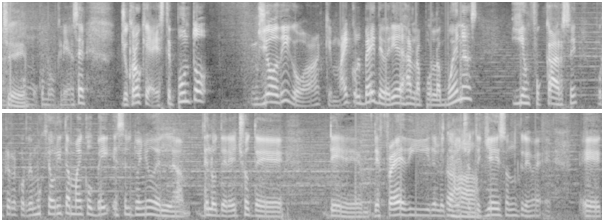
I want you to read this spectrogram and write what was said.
Sí. como, como lo querían hacer. Yo creo que a este punto, yo digo ah, que Michael Bay debería dejarla por las buenas y enfocarse, porque recordemos que ahorita Michael Bay es el dueño de, la- de los derechos de, de, de Freddy, de los Ajá. derechos de Jason. Eh,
